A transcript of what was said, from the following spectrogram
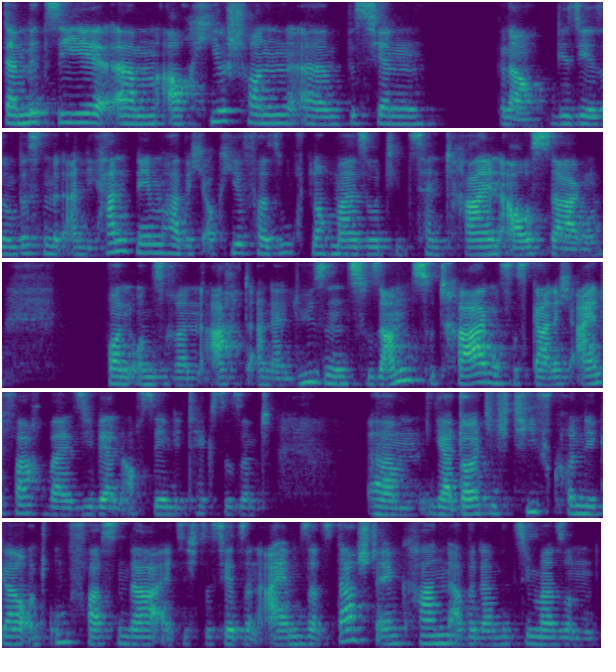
Damit Sie ähm, auch hier schon äh, ein bisschen, genau, wir Sie so ein bisschen mit an die Hand nehmen, habe ich auch hier versucht, nochmal so die zentralen Aussagen von unseren acht Analysen zusammenzutragen. Es ist gar nicht einfach, weil Sie werden auch sehen, die Texte sind ähm, ja deutlich tiefgründiger und umfassender, als ich das jetzt in einem Satz darstellen kann. Aber damit Sie mal so einen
